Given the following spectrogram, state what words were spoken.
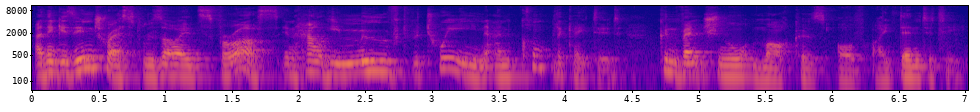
I think his interest resides for us in how he moved between and complicated conventional markers of identity.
